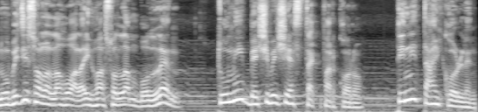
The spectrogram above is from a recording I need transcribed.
নবীজি সাল্লাহ আলাইহাসাল্লাম বললেন, তুমি বেশি বেশি ইস্তেকবার করো। তিনি তাই করলেন।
